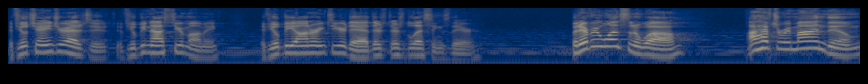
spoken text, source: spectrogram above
if you'll change your attitude, if you'll be nice to your mommy, if you'll be honoring to your dad, there's, there's blessings there. But every once in a while, I have to remind them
